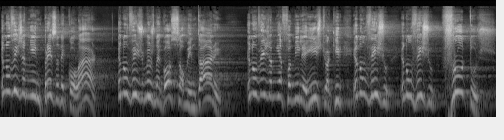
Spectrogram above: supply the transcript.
Eu não vejo a minha empresa decolar, eu não vejo meus negócios aumentarem, eu não vejo a minha família isto, aquilo, eu não vejo, eu não vejo frutos.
